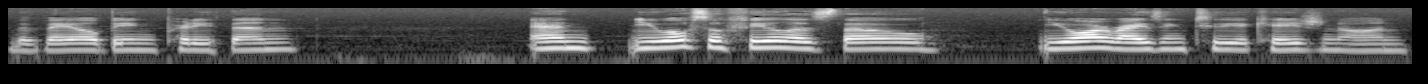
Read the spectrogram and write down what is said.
the veil being pretty thin. And you also feel as though you are rising to the occasion on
